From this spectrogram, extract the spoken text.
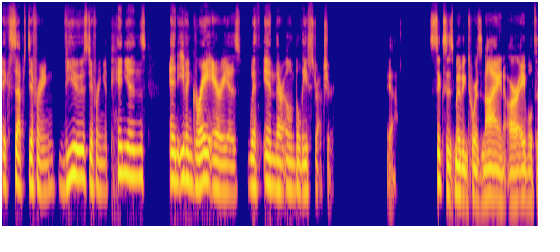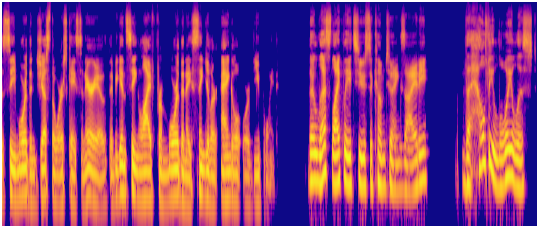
accept differing views, differing opinions, and even gray areas within their own belief structure. Yeah. Sixes moving towards nine are able to see more than just the worst case scenario. They begin seeing life from more than a singular angle or viewpoint. They're less likely to succumb to anxiety. The healthy loyalist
